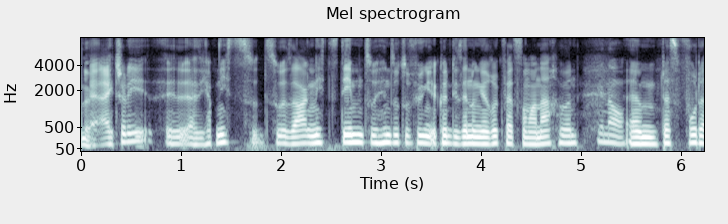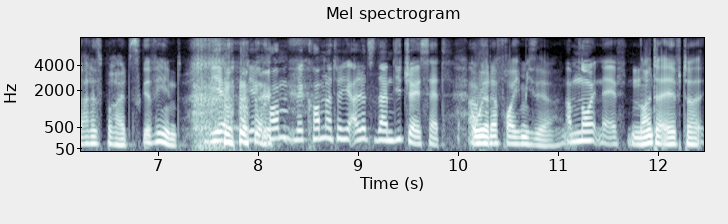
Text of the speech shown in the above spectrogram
Nö. Äh, Actually, äh, also ich habe nichts zu, zu sagen, nichts dem zu, hinzuzufügen. Ihr könnt die Sendung ja rückwärts nochmal nachhören. Genau. Ähm, das wurde alles bereits erwähnt. Wir, wir, kommen, wir kommen natürlich alle zu deinem DJ-Set. Oh ja, da freue ich mich sehr. Am 9.11. 9.11.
